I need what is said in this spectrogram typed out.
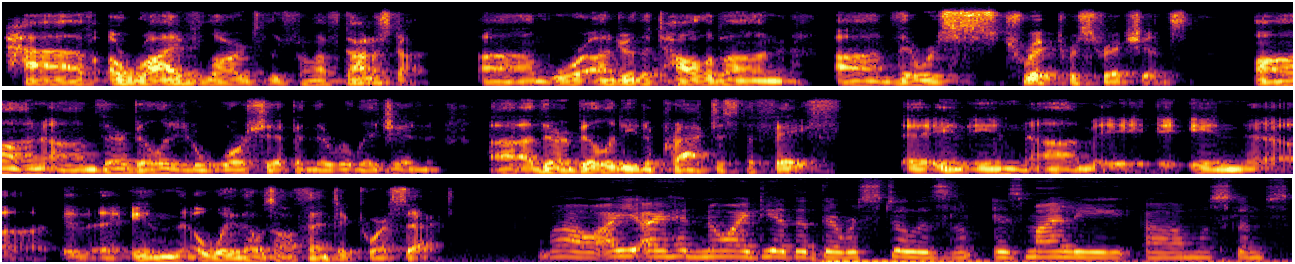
have arrived largely from Afghanistan. Um, or under the Taliban, um, there were strict restrictions on um, their ability to worship and their religion, uh, their ability to practice the faith in in um, in, uh, in, in a way that was authentic to our sect. Wow, I, I had no idea that there were still Islam, Ismaili uh, Muslims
